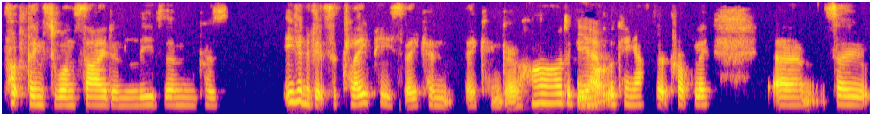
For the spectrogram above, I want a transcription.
put things to one side and leave them because even if it's a clay piece, they can they can go hard if you're yeah. not looking after it properly. Um, so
